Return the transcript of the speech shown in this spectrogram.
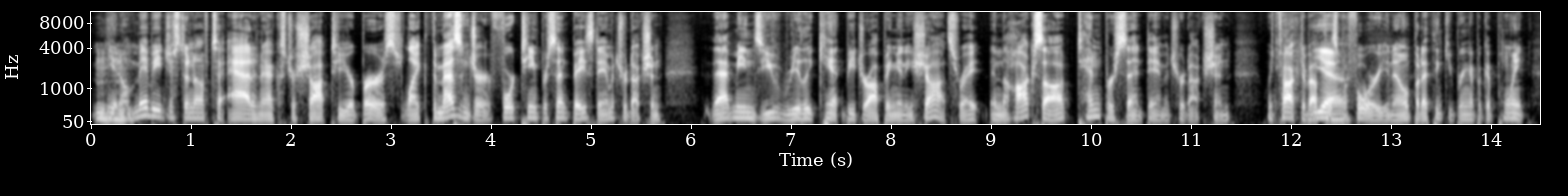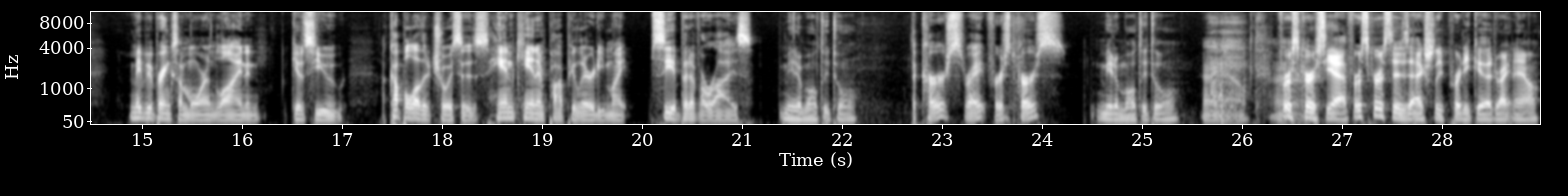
You Mm-hmm. know, maybe just enough to add an extra shot to your burst, like the messenger, 14% base damage reduction. That means you really can't be dropping any shots, right? And the Hawksaw, 10% damage reduction. We talked about this Yeah. before, you know, but I think you bring up a good point. Maybe bring some more in line and gives you a couple other choices. Hand cannon popularity might see a bit of a rise. MIDA Multi-Tool. The curse, right? First curse. MIDA Multi-Tool. I know. I First know. curse, yeah. First curse is actually pretty good right now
